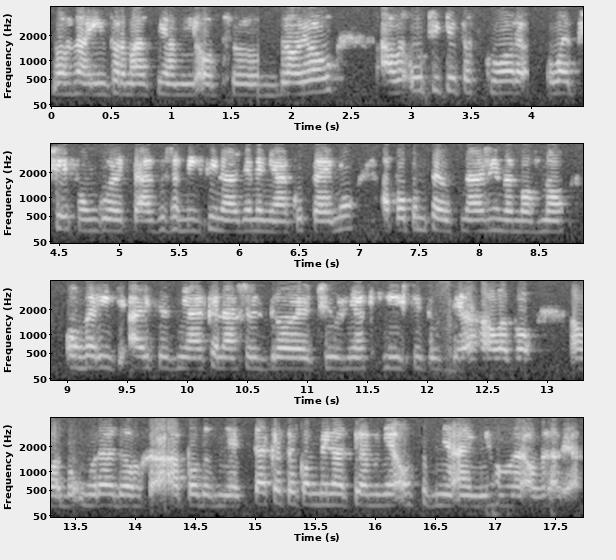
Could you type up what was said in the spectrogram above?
možno informáciami od e, zdrojov, ale určite to skôr lepšie funguje tak, že my si nájdeme nejakú tému a potom sa ju snažíme možno overiť aj cez nejaké naše zdroje, či už v nejakých inštitúciách alebo, alebo úradoch a, podobne. Takáto kombinácia mne osobne aj vyhovuje oveľa viac.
